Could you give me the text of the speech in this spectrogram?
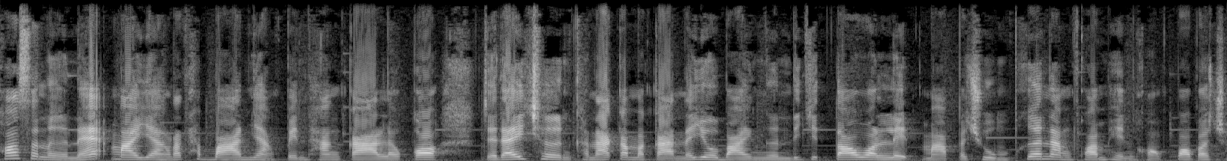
ข้อเสนอแนะมายังรัฐบาลอย่างเป็นทางการ แล้วก็จะได้เชิญคณะกรรมการนโยบายเงินดิจิตอลวอลเล็ตมาประชุม เพื่อนำความเห็นของปปช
